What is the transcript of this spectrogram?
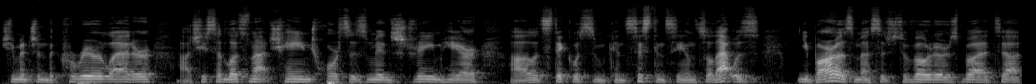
She mentioned the career ladder. Uh, she said, let's not change horses midstream here. Uh, let's stick with some consistency. And so that was Ybarra's message to voters. But uh,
